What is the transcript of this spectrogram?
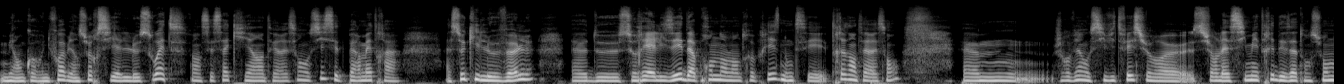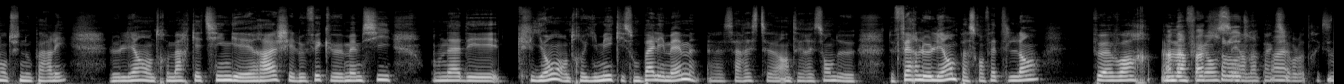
Mais encore une fois, bien sûr, si elles le souhaitent. Enfin, c'est ça qui est intéressant aussi, c'est de permettre à, à ceux qui le veulent euh, de se réaliser, d'apprendre dans l'entreprise. Donc, c'est très intéressant. Euh, je reviens aussi vite fait sur, euh, sur la symétrie des attentions dont tu nous parlais, le lien entre marketing et RH et le fait que même si on a des clients, entre guillemets, qui sont pas les mêmes, euh, ça reste intéressant de, de faire le lien parce qu'en fait, l'un peut avoir Un une impact influence sur et un l'autre. impact Ouais. sur l'autre, etc.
